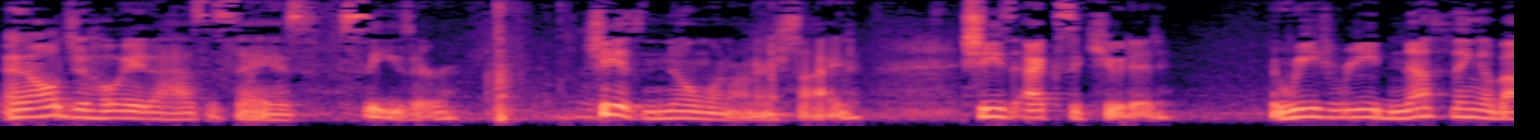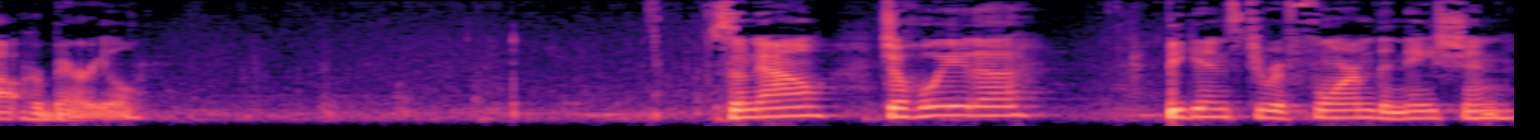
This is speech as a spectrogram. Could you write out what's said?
And all Jehoiada has to say is, Caesar. She has no one on her side. She's executed. We read nothing about her burial. So now Jehoiada begins to reform the nation.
